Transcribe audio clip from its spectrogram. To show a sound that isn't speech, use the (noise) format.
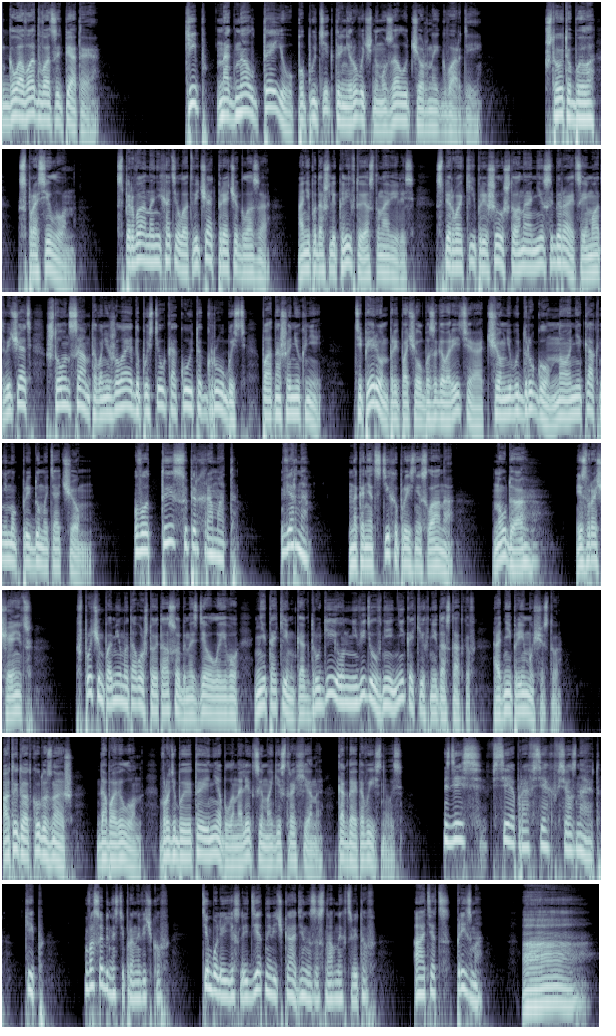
Глава 25. Кип нагнал Тею по пути к тренировочному залу Черной гвардии. «Что это было?» — спросил он. Сперва она не хотела отвечать, пряча глаза. Они подошли к лифту и остановились. Сперва Кип решил, что она не собирается ему отвечать, что он сам того не желая допустил какую-то грубость по отношению к ней. Теперь он предпочел бы заговорить о чем-нибудь другом, но никак не мог придумать о чем. «Вот ты суперхромат, верно?» Наконец тихо произнесла она. «Ну да, извращенец». Впрочем, помимо того, что эта особенность сделала его не таким, как другие, он не видел в ней никаких недостатков, одни преимущества. «А ты-то откуда знаешь?» — добавил он. Вроде бы это и не было на лекции магистра Хены, когда это выяснилось. «Здесь все про всех все знают. Кип. В особенности про новичков. Тем более, если дед новичка один из основных цветов. А отец — призма. а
